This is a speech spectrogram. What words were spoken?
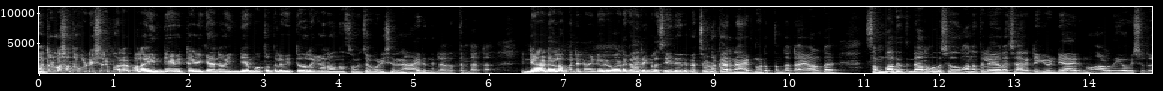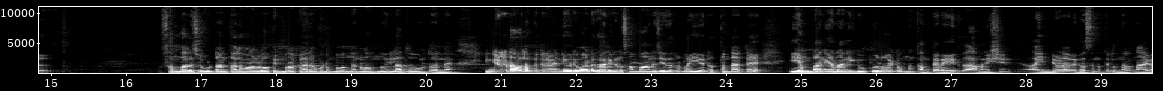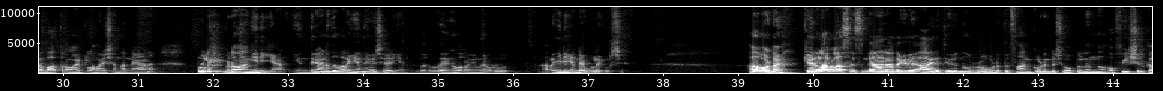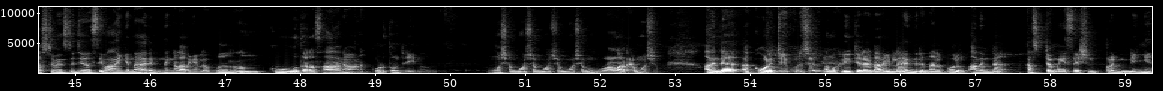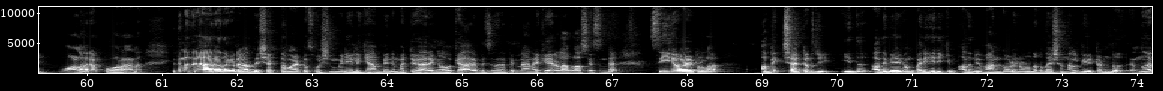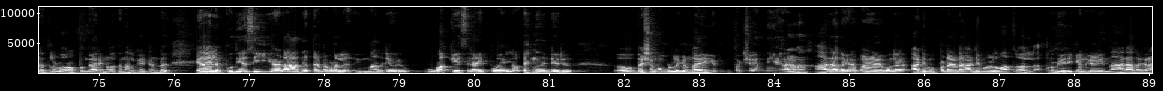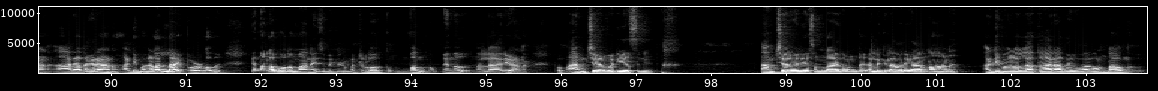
മറ്റുള്ള ശതകോടീശ്വരന്മാരെ പോലെ ഇന്ത്യയെ വിറ്റഴിക്കാനോ ഇന്ത്യയെ മൊത്തത്തിൽ വിറ്റു തുലയ്ക്കാനോ ഒന്നും ശ്രമിച്ച കോടീശ്വരനായിരുന്നില്ല രത്തൻ ടാറ്റ. ഇന്ത്യയുടെ ഡെവലപ്മെന്റിന് വേണ്ടി ഒരുപാട് കാര്യങ്ങൾ ചെയ്ത ഒരു കച്ചവടക്കാരനായിരുന്നു രത്തൻ ടാറ്റ. അയാളുടെ സമ്പാദ്യത്തിന്റെ അറുപത് ശതമാനത്തിലേറെ ചാരിറ്റിക്ക് വേണ്ടിയായിരുന്നു ആൾ നിയോഗിച്ചത്. സമ്പാദിച്ചു കൂട്ടാൻ തലമുറകളോ പിന്മുറക്കാരോ കുടുംബ ബന്ധങ്ങളോ ഒന്നും ഇല്ലാത്തത് കൊണ്ട് തന്നെ ഇന്ത്യയുടെ ഡെവലപ്മെന്റിന് വേണ്ടി ഒരുപാട് കാര്യങ്ങൾ സംഭാവന ചെയ്തിട്ടുള്ള ഈ ഒരു രത്തൻ ടാറ്റയെ ഈ അംബാനി അദാനി ഗ്രൂപ്പുകളുമായിട്ടൊന്നും കമ്പയർ ചെയ്യരുത്. ആ മനുഷ്യൻ ഇന്ത്യയുടെ വികസനത്തിൽ നിർണായക പാത്രമായിട്ടുള്ള മനുഷ്യൻ തന്നെയാണ്. പുള്ളി ഇവിടെ വാങ്ങിയിരിക്കുകയാണ്. എന്തിനാണിത് പറഞ്ഞതെന്ന് ചോദിച്ചു കഴിഞ്ഞാൽ വെറുതെ അങ്ങ് പറഞ്ഞതേ ഉള്ളൂ. അറിഞ്ഞിരിക്കണ്ടേ പുള്ളിയെക്കുറിച്ച്? അതുപോട്ടെ കേരള ബ്ലാസ്റ്റേഴ്സിന്റെ ആരാധകർ ആയിരത്തി ഒരുന്നൂറ് രൂപ കൊടുത്ത് ഫാൻകോഡിന്റെ ഷോപ്പിൽ നിന്ന് ഒഫീഷ്യൽ കസ്റ്റമൈസ്ഡ് ജേഴ്സി വാങ്ങിക്കുന്ന കാര്യം നിങ്ങൾ അറിഞ്ഞല്ലോ വെറും കൂതറ സാധനമാണ് കൊടുത്തുകൊണ്ടിരിക്കുന്നത് മോശം മോശം മോശം മോശം വളരെ മോശം. അതിന്റെ ക്വാളിറ്റിയെക്കുറിച്ച് നമുക്ക് ഡീറ്റെയിൽ ആയിട്ട് അറിയില്ല. എന്നിരുന്നാൽ പോലും അതിന്റെ കസ്റ്റമൈസേഷൻ പ്രിന്റിങ് വളരെ പോറാണ് ഇതിനെതിരെ ആരാധകർ അതിശക്തമായിട്ട് സോഷ്യൽ മീഡിയയിൽ ക്യാമ്പയിനും മറ്റു കാര്യങ്ങളും ഒക്കെ ആരംഭിച്ചതിന് പിന്നാലെ കേരള ബ്ലാസ്റ്റേഴ്സിന്റെ സിഇഒ ആയിട്ടുള്ള അഭിക് ചാറ്റർജി ഇത് അതിവേഗം പരിഹരിക്കും. അതിന് ഹാൻകോഡിനോട് നിർദ്ദേശം നൽകിയിട്ടുണ്ട് എന്ന തരത്തിലുള്ള ഉറപ്പും കാര്യങ്ങളൊക്കെ നൽകിയിട്ടുണ്ട്. ഏതായാലും പുതിയ സിഇഒയുടെ ആദ്യത്തെ ഇടപെടൽ ഇമാതിരി ഒരു ഊളക്കേസിലായി പോയല്ലോ എന്നതിന്റെ ഒരു വിഷമം പുള്ളിക്ക് ഉണ്ടായിരിക്കും. പക്ഷെ എന്ത് ചെയ്യാനാണ്? ആരാധകർ പഴയ പോലെ അടിമപ്പടയുടെ അടിമകൾ മാത്രമല്ല പ്രതികരിക്കാൻ കഴിയുന്ന ആരാധകരാണ്. ആരാധകരാണ് അടിമകളല്ല ഇപ്പോഴുള്ളത് എന്നുള്ള ബോധം മാനേജ്മെന്റിനും മറ്റുള്ളവർക്കും വന്നു എന്നത് നല്ല കാര്യമാണ്. ഇപ്പം ആം ചെയർ വരിയേഴ്സിന് ആം വലിയ ഉണ്ടായതുകൊണ്ട് അല്ലെങ്കിൽ അവർ കാരണമാണ് അടിമകളല്ലാത്ത ആരാധക വിഭാഗം ഉണ്ടാവുന്നത്.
